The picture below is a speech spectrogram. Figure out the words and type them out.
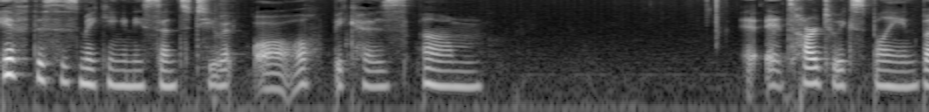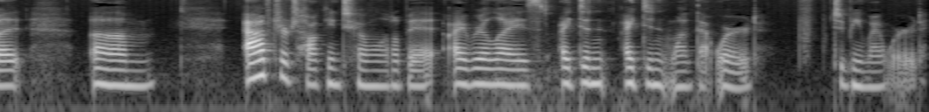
If this is making any sense to you at all, because um, it's hard to explain, but um, after talking to him a little bit, I realized I didn't I didn't want that word to be my word.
